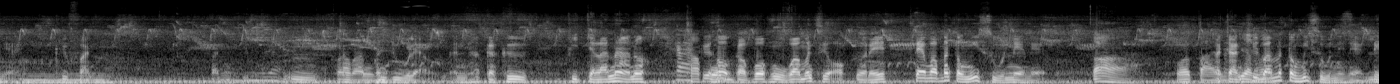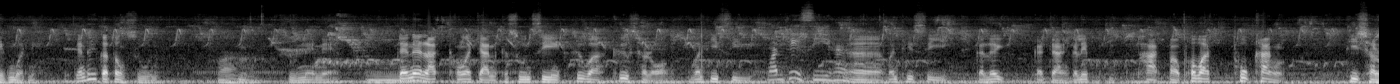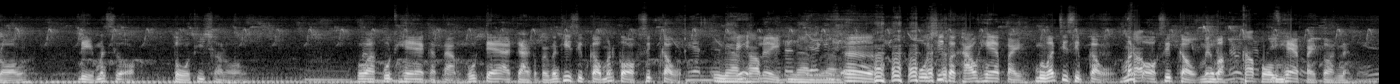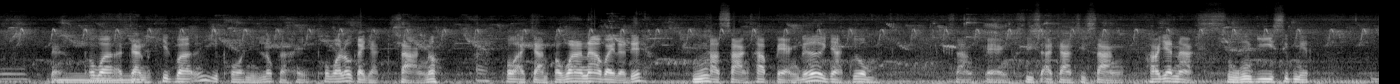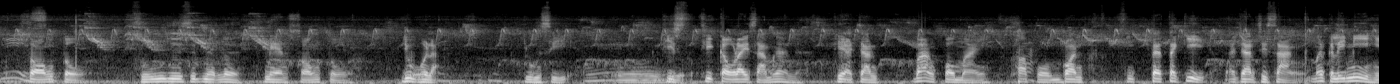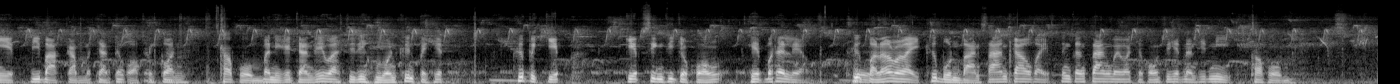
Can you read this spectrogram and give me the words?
เนี่ยคือฝันฝันดีแล้วอืมเพราะว่ามันอยู่แล้ว อันนี้ก็คือพิจารณาเนาะค่ะครับ คือผม เฮากับบ่ฮู้ว่ามันสิออกตัวใดแต่ว่ามันต้องมีศูนย์แน่อ่าเพราะตายๆอาจารย์คิดว่ามันต้องมีศูนย์แน่ๆเลขหมวดนี่จังได๋ก็ต้องศูนย์ อ่า ศูนย์แน่อืมๆแต่ในหลักของอาจารย์ก็ศูนย์สี่คือว่าคือฉลองวันที่สี่วันที่สี่ค่ะอ่าวันที่สี่ก็เลยอาจารย์ก็เลยพลาดเปล่า เพราะว่าทุกครั้งที่ฉลองเด็กมันจะออกโตที่ฉลอง เพราะว่าพุทธแฮก็ตามพุทธแต่อาจารย์ก็ไปวันที่สิบเก่ามันก็ออกสิบเก่าเนียนแม่นเนียนครับเลยแม่นแม่นเออปูชีปะขาวแฮไปมือวันที่สิบเก่ามันก็ออกสิบเก่าแม่นบอกครับผม ที่แฮไปตอนนั้นโอ้นะอืม เพราะว่าอาจารย์คิดว่าเอ้ยพอนี่เราก็ให้ เพราะว่าเราก็อยากสร้างเนาะค่ะ เพราะว่าอาจารย์ภาวนาหน้าไว้แล้วเด้อืมถ้าสร้างถ้าแปลงเด้อญาติโยมสร้างแปลงสิอาจารย์สิสร้างพญานาคสูง 20 เมตรยี่สองโต สูงยี่สิบเมตรเลย แมนสองโต อยู่หัวละยุมสีโอ้ที่ที่เก่าไรสามงานนะที่อาจารย์บ้างเป้าหมายครับผมก่อนแต่ตะกี้อาจารย์สิสั่งมันก็เลยมีเหตุวิบากกรรมอาจารย์ต้องออกไปก่อน ครับผมบันนี้อาจารย์ได้ว่าจะได้หวนขึ้นไปเฮ็ด คือไปเก็บ เก็บสิ่งที่เจ้าของเฮ็ดมาได้แล้ว คือปลาละอะไรคือบนบานซานก้าวไว้ซึ่งตั้งๆไว้ว่าเจ้าของจะเฮ็ดนั้นเฮ็ดนี่ครับผม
